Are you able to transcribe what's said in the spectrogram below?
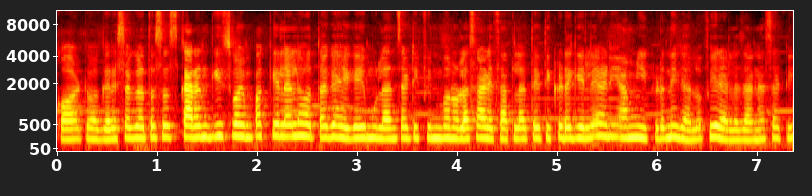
कॉट वगैरे सगळं तसंच. कारण की स्वयंपाक केलेला होता घाई घाई मुलांचा टिफिन बनवला साडेसातला ते तिकडे गेले आणि आम्ही इकडे निघालो फिरायला जाण्यासाठी.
